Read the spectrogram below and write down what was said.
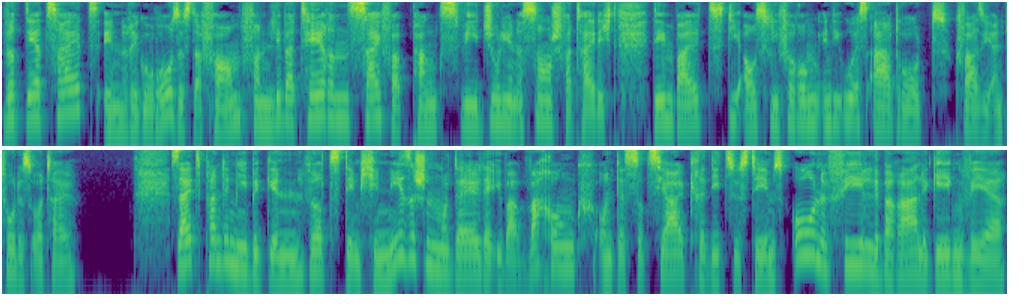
wird derzeit in rigorosester Form von libertären Cypherpunks wie Julian Assange verteidigt, dem bald die Auslieferung in die USA droht, quasi ein Todesurteil. Seit Pandemiebeginn wird dem chinesischen Modell der Überwachung und des Sozialkreditsystems ohne viel liberale Gegenwehr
